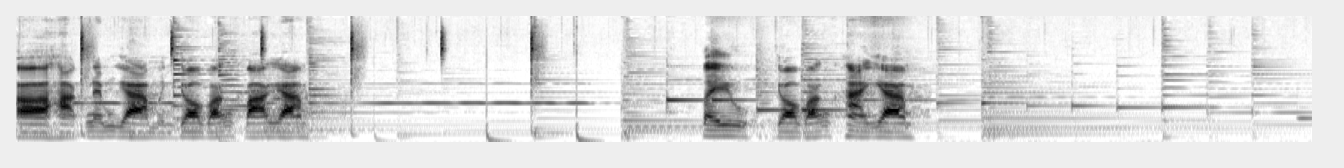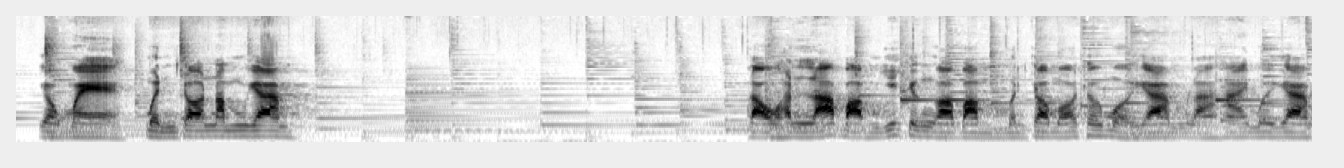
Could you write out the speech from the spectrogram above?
à, hạt nem gà mình cho khoảng 3 gram tiêu cho khoảng 2 gram dầu mè mình cho 5 gram đầu hành lá bầm với chân ngò bầm mình cho mỗi thứ 10 gram là 20 gram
